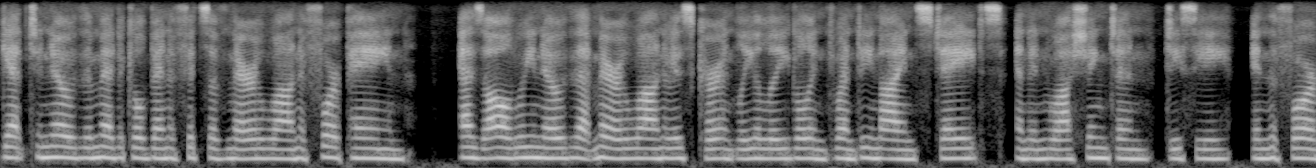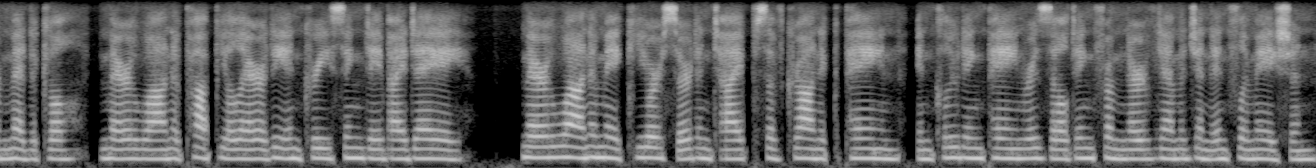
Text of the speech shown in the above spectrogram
Get to know the medical benefits of marijuana for pain. As all we know that marijuana is currently illegal in 29 states and in Washington, D.C. in the for medical marijuana popularity increasing day by day. Marijuana may cure certain types of chronic pain, including pain resulting from nerve damage and inflammation.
